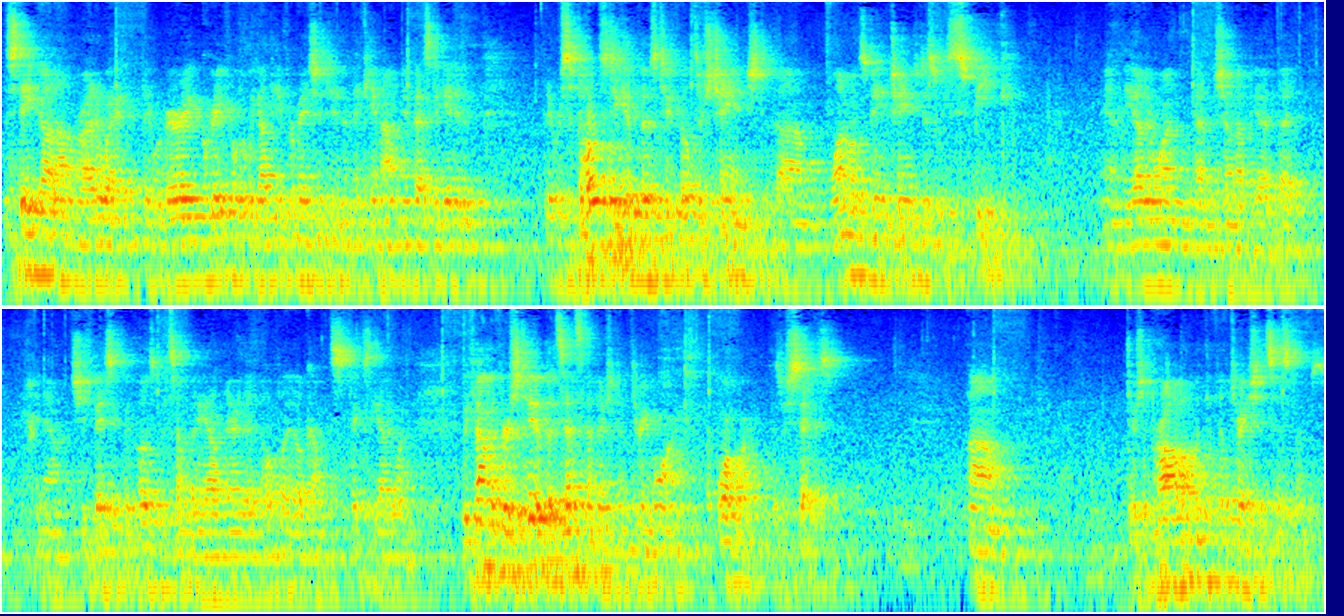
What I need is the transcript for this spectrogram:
The state got on right away. They were very grateful that we got the information to them. They came out and investigated it. They were supposed to get those two filters changed. Um, one of them's being changed as we speak, and the other one hasn't shown up yet. But you know, she's basically posted somebody out there that hopefully they'll come and fix the other one. We found the first two, but since then there's been three more or four more because there's six. Um, there's a problem with the filtration systems.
